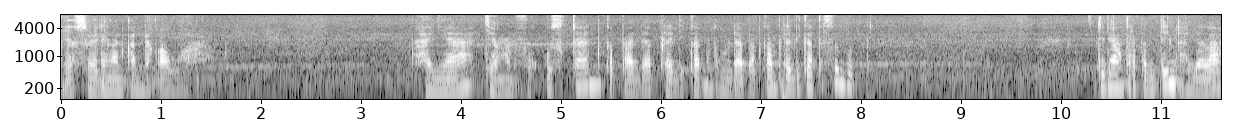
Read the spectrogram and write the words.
Ya sesuai dengan kehendak Allah. Hanya jangan fokuskan kepada predikat untuk mendapatkan predikat tersebut. Jadi yang terpenting adalah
